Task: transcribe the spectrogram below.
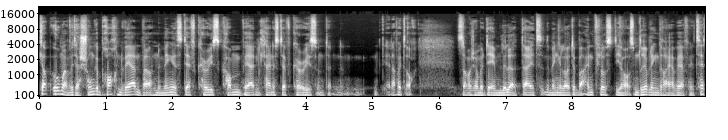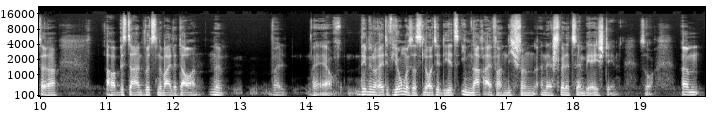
ich glaube, irgendwann wird er schon gebrochen werden, weil auch eine Menge Steph Currys kommen werden, kleine Steph Currys und dann, dann er darf jetzt auch, zum Beispiel mit Dame Lillard, da jetzt eine Menge Leute beeinflusst, die aus dem Dribbling Dreier werfen etc. Aber bis dahin wird es eine Weile dauern, ne? weil naja, auch dem noch relativ jung ist, dass die Leute, die jetzt ihm nacheifern, nicht schon an der Schwelle zur NBA stehen. So. Ähm,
